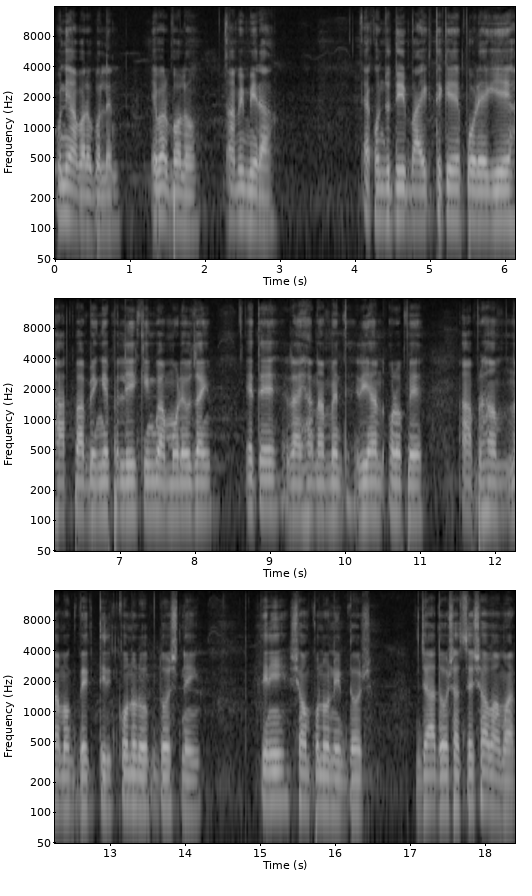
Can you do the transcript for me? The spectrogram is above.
উনি আবারও বললেন, এবার বলো, আমি মীরা। এখন যদি বাইক থেকে পড়ে গিয়ে হাত পা ভেঙে ফেলি কিংবা মরেও যাই, এতে রায়হান আহমেদ, রিয়ান ওরফে আব্রাহাম নামক ব্যক্তির কোনোরূপ দোষ নেই। তিনি সম্পূর্ণ নির্দোষ। যা দোষ আছে সব আমার।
